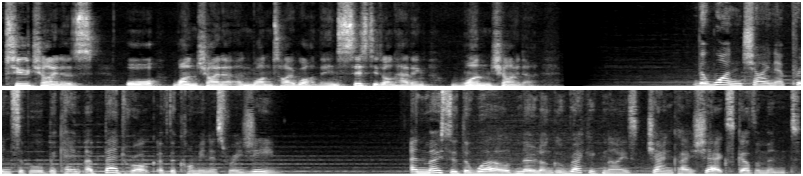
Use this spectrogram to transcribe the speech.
two Chinas or one China and one Taiwan. They insisted on having one China. The One China principle became a bedrock of the communist regime. And most of the world no longer recognized Chiang Kai shek's government.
